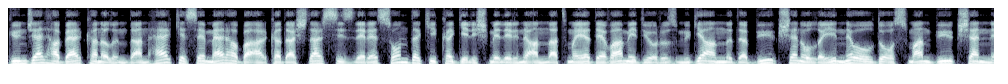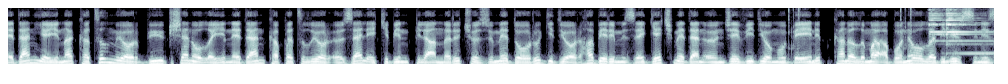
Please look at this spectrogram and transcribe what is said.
Güncel Haber kanalından herkese merhaba arkadaşlar. Sizlere son dakika gelişmelerini anlatmaya devam ediyoruz. Müge Anlı'da Büyükşen olayı ne oldu? Osman Büyükşen neden yayına katılmıyor? Büyükşen olayı neden kapatılıyor? Özel ekibin planları çözüme doğru gidiyor. Haberimize geçmeden önce videomu beğenip kanalıma abone olabilirsiniz.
